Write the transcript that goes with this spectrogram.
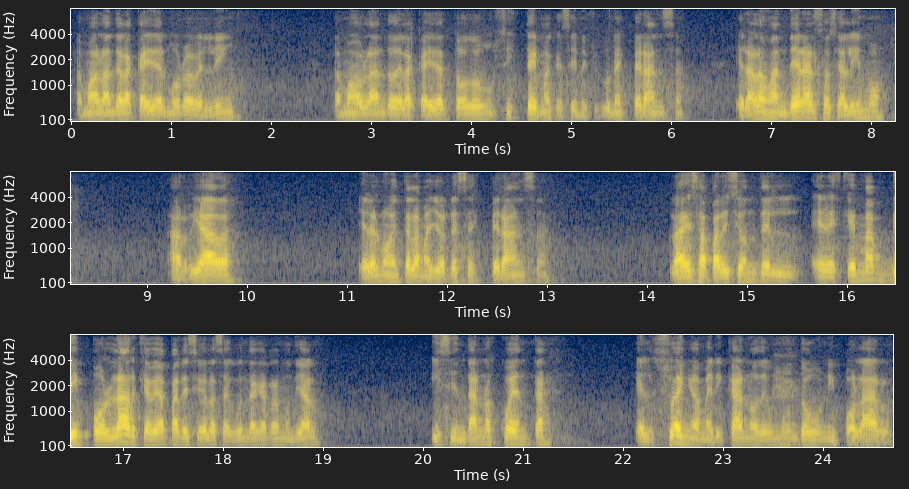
Estamos hablando de la caída del muro de Berlín. Estamos hablando de la caída de todo un sistema que significó una esperanza. Eran las banderas del socialismo arriadas. Era el momento de la mayor desesperanza. la desaparición del esquema bipolar que había aparecido en la Segunda Guerra Mundial y sin darnos cuenta el sueño americano de un mundo unipolar,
